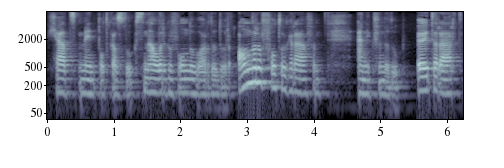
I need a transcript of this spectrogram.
gaat mijn podcast ook sneller gevonden worden door andere fotografen. En ik vind het ook uiteraard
